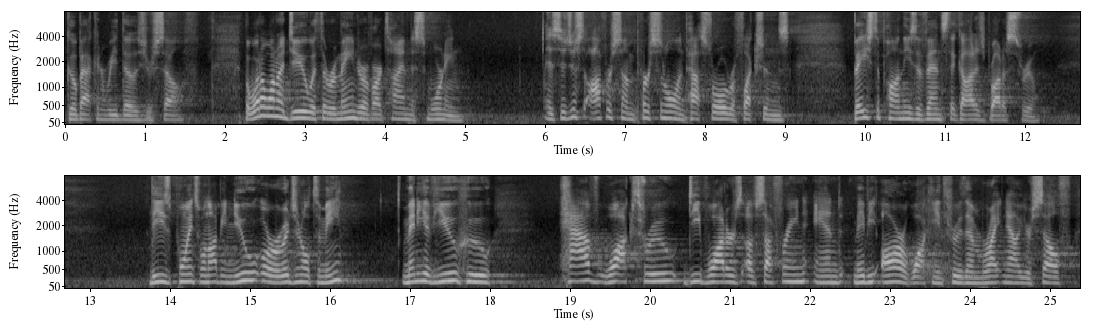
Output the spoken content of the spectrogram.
go back and read those yourself. But what I want to do with the remainder of our time this morning is to just offer some personal and pastoral reflections based upon these events that God has brought us through. These points will not be new or original to me. Many of you who have walked through deep waters of suffering and maybe are walking through them right now yourself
